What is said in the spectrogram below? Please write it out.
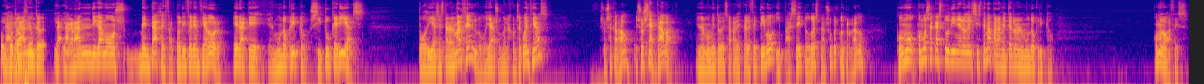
La Otra gran, opción que. la, la gran, digamos, ventaja y factor diferenciador era que el mundo cripto, si tú querías, podías estar al margen, luego ya asume las consecuencias. Eso se ha acabado. Eso se acaba en el momento que desaparezca el efectivo y pase todo a estar súper controlado. ¿Cómo, ¿Cómo sacas tu dinero del sistema para meterlo en el mundo cripto? ¿Cómo lo haces?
